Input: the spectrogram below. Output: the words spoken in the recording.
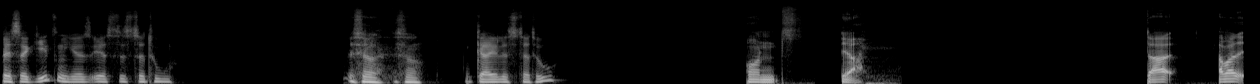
Besser geht's nicht als erstes Tattoo. Ist ja, ist ja ein geiles Tattoo. Und ja. Da, aber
